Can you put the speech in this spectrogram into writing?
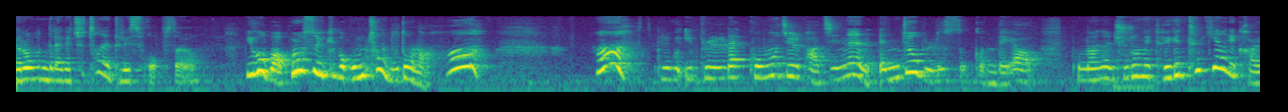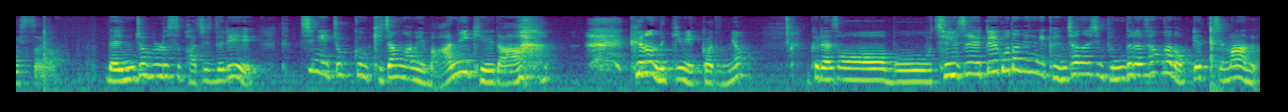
여러분들에게 추천을 드릴 수가 없어요. 이거 봐 벌써 이렇게 막 엄청 묻어나. 아! 아! 그리고 이 블랙 고무줄 바지는 엔조 블루스 건데요. 보면은 주름이 되게 특이하게 가 있어요. 엔조 블루스 바지들이 특징이 조금 기장감이 많이 길다. 그런 느낌이 있거든요. 그래서 뭐 질질 끌고 다니는 게 괜찮으신 분들은 상관없겠지만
